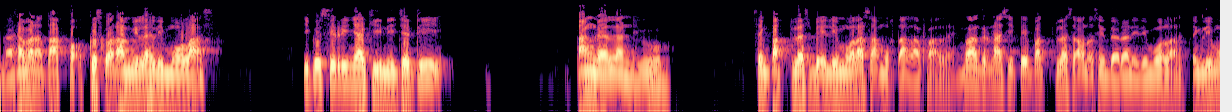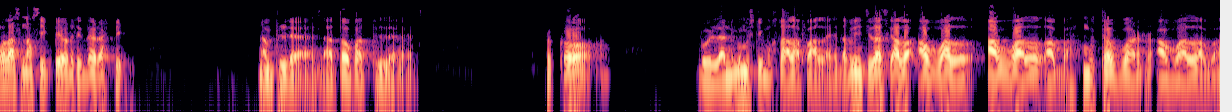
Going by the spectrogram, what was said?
Nah, sama nak takok Gus kok ora milih 15. Iku sirinya gini, jadi tanggalan itu sing 14 mbek 15 sak mukhtalaf ale. Engko anggere nasibe 14 ana sing darani 15. Sing 15 nasibe ana sing darani 16 atau 14. Mergo bulan itu mesti mukhtalaf alaih. Tapi jelas kalau awal awal apa mudawar awal apa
